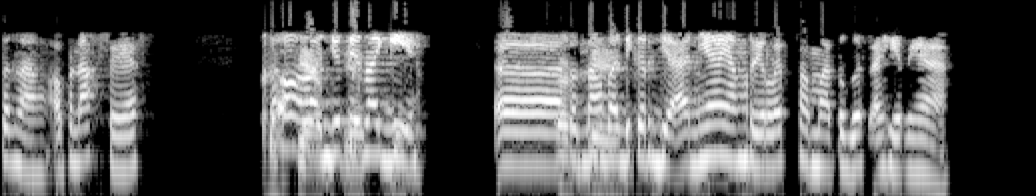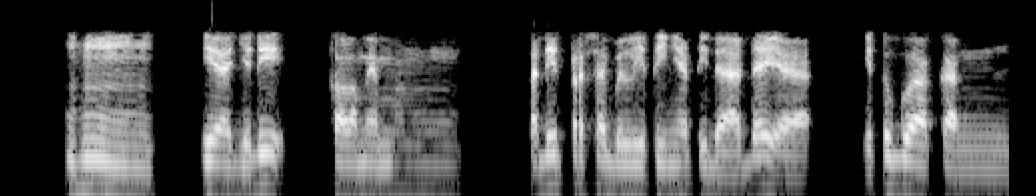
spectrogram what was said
Tenang, open access. So, siap, lanjutin siap, lagi. Uh, okay. tentang tadi kerjaannya yang relate sama tugas akhirnya. Hmm, ya jadi kalau memang tadi traceability-nya tidak ada ya itu gue akan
